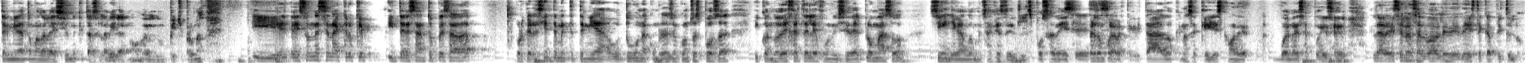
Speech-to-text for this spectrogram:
termina tomando la decisión de quitarse la vida, ¿no? Un pinche problema. Y es una escena creo que interesante o pesada, porque recientemente tenía o tuvo una conversación con su esposa y cuando deja el teléfono y se da el plomazo, siguen llegando mensajes de la esposa de Sí, perdón sí, por haberte gritado, que no sé qué, y es como de, bueno, esa puede ser la escena salvable de, de este capítulo.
